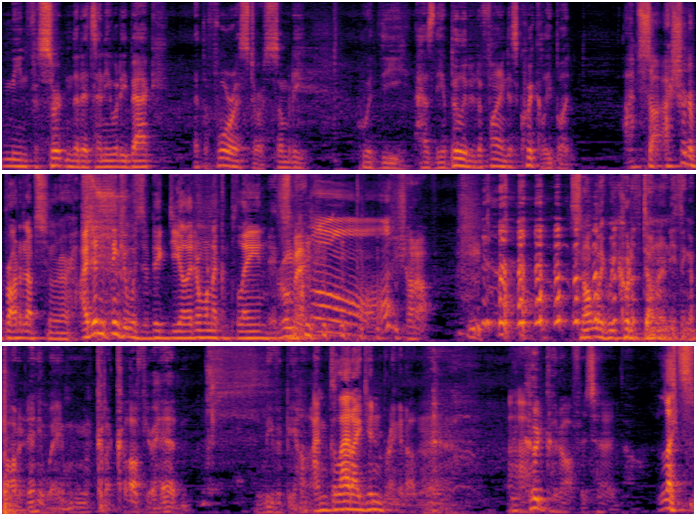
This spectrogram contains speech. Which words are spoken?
mean for certain that it's anybody back at the forest or somebody who the has the ability to find us quickly, but I'm sorry. I should have brought it up sooner. I didn't think it was a big deal. I didn't want to complain. It's Rumik, shut up. it's not like we could have done anything about it anyway. We could have cut off your head, and leave it behind. I'm glad I didn't bring it up. We could cut off his head, though. Let's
